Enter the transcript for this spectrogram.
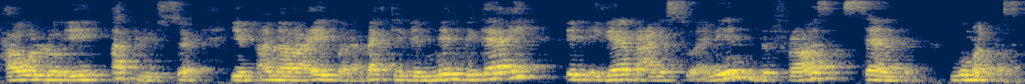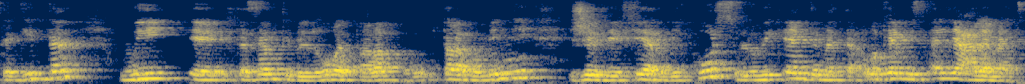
هقول له إيه؟ à plus يبقى أنا راعيت وأنا بكتب ال mail بتاعي. الإجابة على السؤالين ب phrases simples جمل بسيطة جدا والتزمت باللي هو طلبه طلبه مني. je vais faire les courses le week-end matin هو كان بيسألني على متى.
